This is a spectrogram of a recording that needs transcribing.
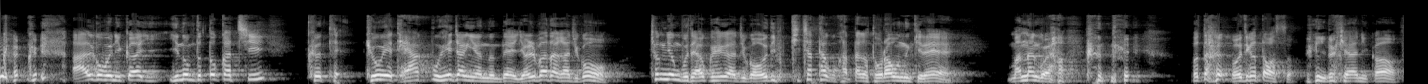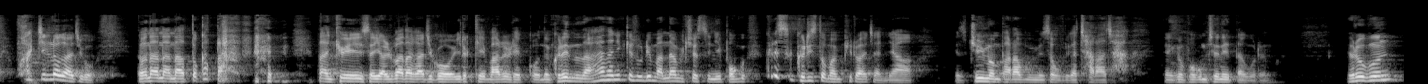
알고 보니까 이, 놈도 똑같이 그 대, 교회 대학부 회장이었는데 열받아가지고 청년부 대학부 해가지고 어디 기차 타고 갔다가 돌아오는 길에 만난 거야. 근데 어디 갔다 왔어? 이렇게 하니까 확 찔러가지고 너나 나나 똑같다. 난 교회에서 열받아가지고 이렇게 말을 했고 너 그랬는데 나 하나님께서 우리 만남을 주셨으니 복음 그래서 그리스도만 필요하지 않냐. 그래서 주님만 바라보면서 우리가 잘하자. 예, 그 복음 전했다고 그러는 거예요. 여러분,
